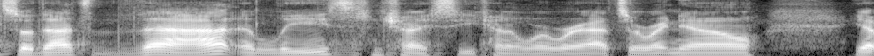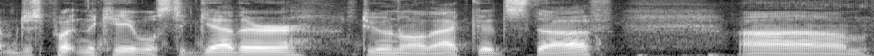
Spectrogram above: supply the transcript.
so that's that at least. Try to see kind of where we're at. So right now, yep, I'm just putting the cables together, doing all that good stuff. Um,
